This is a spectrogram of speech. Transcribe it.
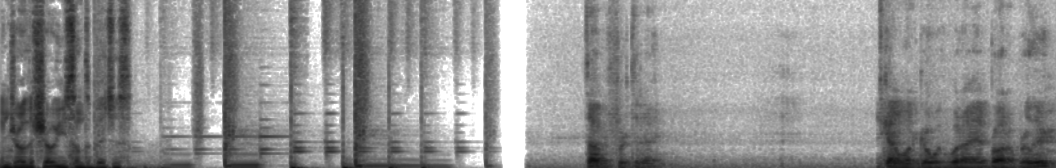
enjoy the show, you sons of bitches. Topic for today. Just kind of want to go with what I had brought up earlier.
